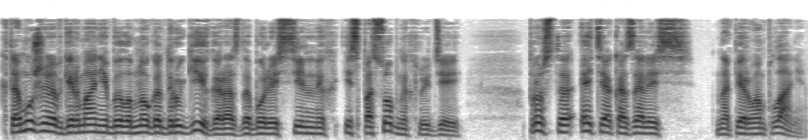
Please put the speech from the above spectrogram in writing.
к тому же в Германии было много других, гораздо более сильных и способных людей, Просто эти оказались на первом плане.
